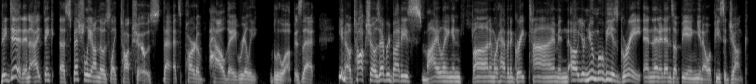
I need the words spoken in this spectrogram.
They did, and I think especially on those like talk shows, that's part of how they really blew up. Is that you know talk shows, everybody's smiling and fun, and we're having a great time, and oh, your new movie is great, and then it ends up being you know a piece of junk.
